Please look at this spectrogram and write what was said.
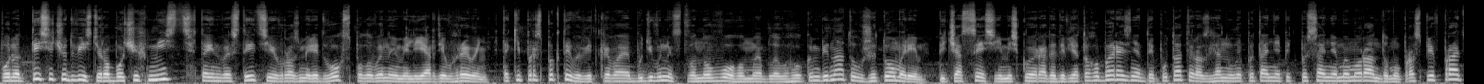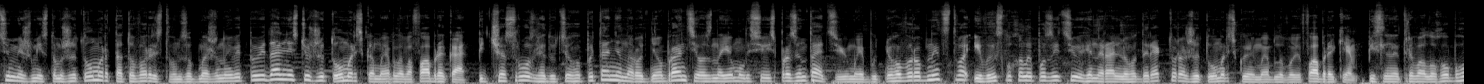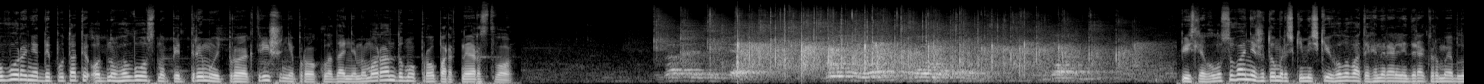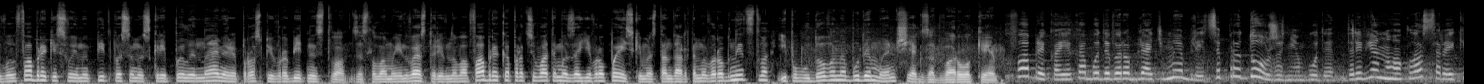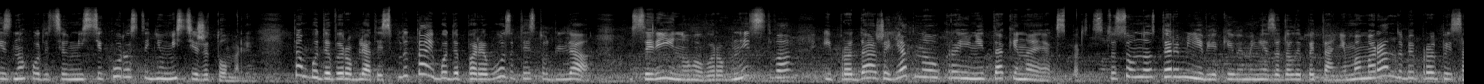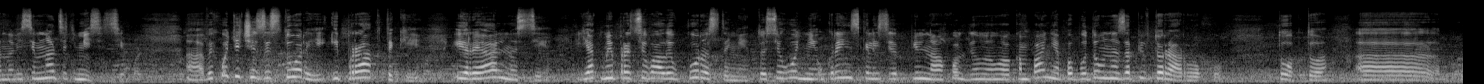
Понад 1200 робочих місць та інвестиції в розмірі 2,5 мільярдів гривень. Такі перспективи відкриває будівництво нового меблевого комбінату в Житомирі. Під час сесії міської ради 9 березня депутати розглянули питання підписання меморандуму про співпрацю між містом Житомир та товариством з обмеженою відповідальністю Житомирська меблева фабрика. Під час розгляду цього питання народні обранці ознайомилися із презентацією майбутнього виробництва і вислухали позицію генерального директора Житомирської меблевої фабрики. Після нетривалого обговорення депутати одноголосно підтримують проект рішення про укладання меморандуму про партнерство. Після голосування Житомирський міський голова та генеральний директор меблевої фабрики своїми підписами скріпили наміри про співробітництво. За словами інвесторів, нова фабрика працюватиме за європейськими стандартами виробництва і побудована буде менш як за два роки. Фабрика, яка буде виробляти меблі, це продовження буде дерев'яного кластера, який знаходиться в місті Коростені, в місті Житомирі. Там буде вироблятись плита і буде перевозитись тут для серійного виробництва і продажі як на Україні, так і на експорт. Стосовно термінів, які ви мені задали питання, в меморандумі прописано 18 місяців. Виходячи з історії і практики, і реальності, як ми працювали в Коростені, то сьогодні українська лісопільна холдингова компанія побудована за півтора року. Тобто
